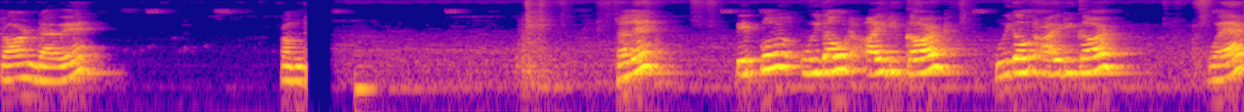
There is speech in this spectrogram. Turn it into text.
turn away from তাহলে people without ID card without ID card were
